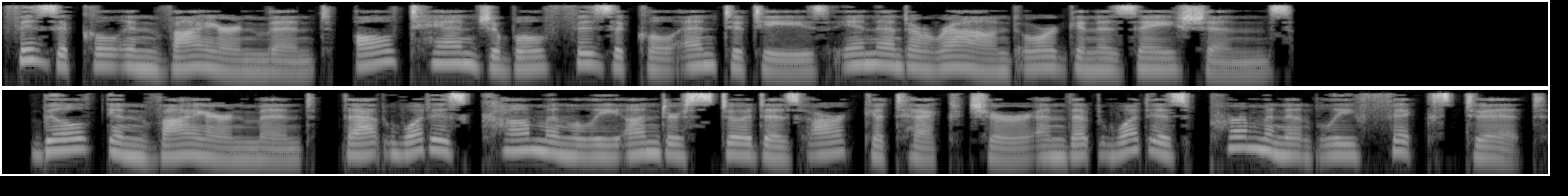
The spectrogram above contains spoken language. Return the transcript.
Physical environment, all tangible physical entities in and around organizations built environment, that what is commonly understood as architecture and that what is permanently fixed to it.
